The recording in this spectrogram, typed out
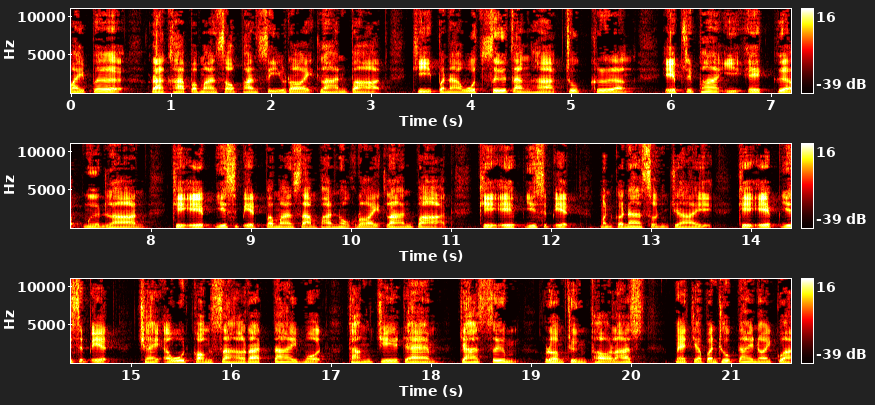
Viper ราคาประมาณ 2,400 ล้านบาท ขีปนาวุธซื้อต่างหากทุกเครื่อง F15EX เกือบหมื่นล้าน KF21 ประมาณ 3,600 ล้านบาท KF21 มันก็น่าสนใจ KF21 ใช้อาวุธของสหรัฐได้หมด ทั้ง JDAM จาซึม รวมถึงทอรัสแม้จะบรรทุกได้น้อยกว่า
